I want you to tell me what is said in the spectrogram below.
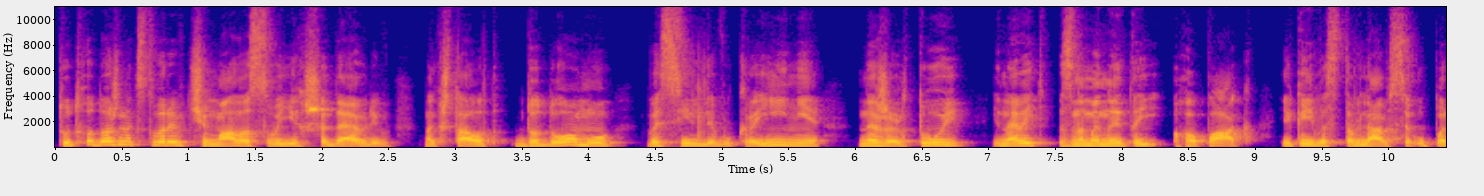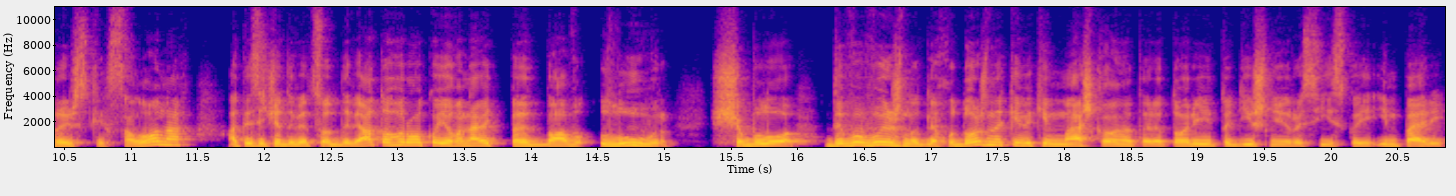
Тут художник створив чимало своїх шедеврів на кшталт додому, весілля в Україні, не жартуй, і навіть знаменитий гопак, який виставлявся у парижських салонах. А 1909 року його навіть передбав Лувр, що було дивовижно для художників, які мешкали на території тодішньої Російської імперії.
